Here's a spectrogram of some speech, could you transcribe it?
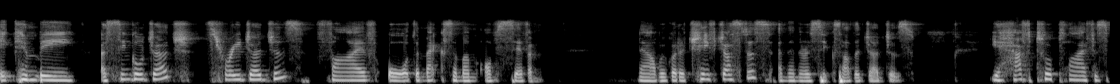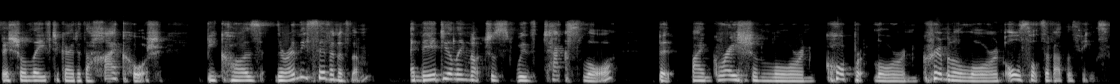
It can be a single judge, three judges, five, or the maximum of seven. Now, we've got a Chief Justice, and then there are six other judges. You have to apply for special leave to go to the High Court because there are only seven of them and they're dealing not just with tax law, but migration law and corporate law and criminal law and all sorts of other things.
